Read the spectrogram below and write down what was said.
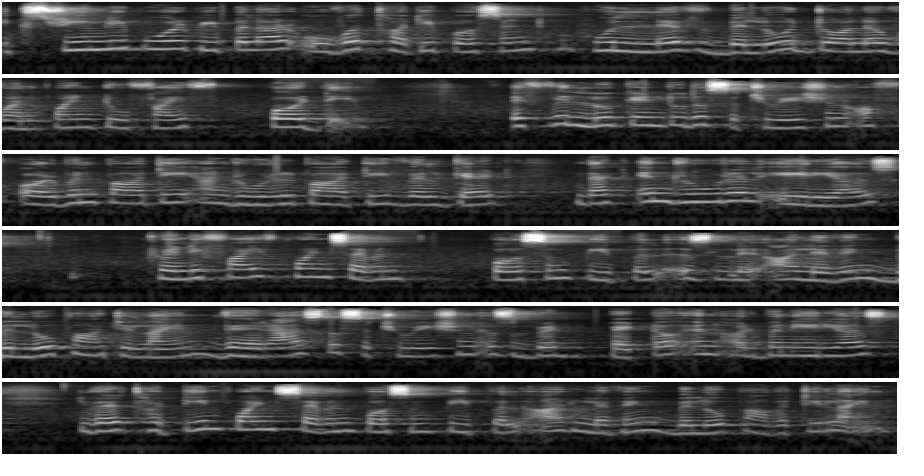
Extremely poor people are over 30% who live below dollar $1.25 per day. If we look into the situation of urban party and rural party we'll get that in rural areas 25.7% people is li are living below poverty line whereas the situation is bit better in urban areas where 13.7% people are living below poverty line.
